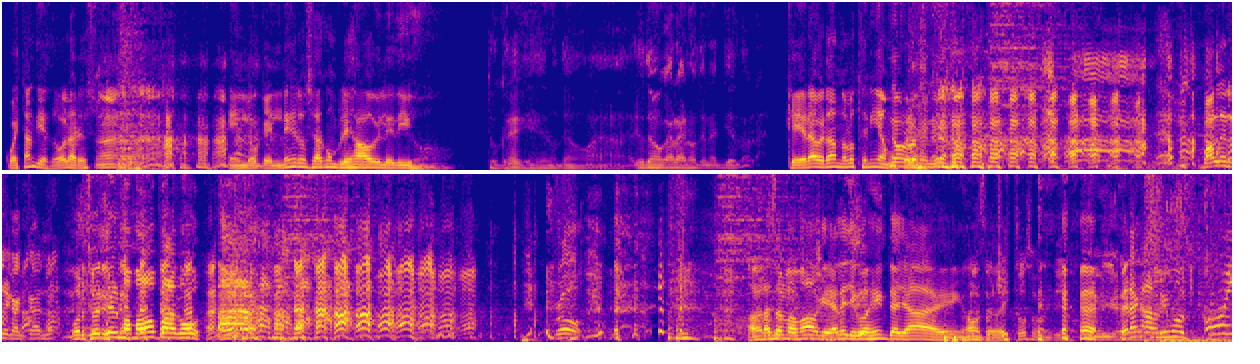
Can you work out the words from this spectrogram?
Cuestan 10 dólares. Ajá. En lo que el negro se ha complejado y le dijo ¿Tú crees que yo no tengo ah, Yo tengo cara de no tener 10 dólares. que era verdad, no los teníamos. No, pero- no tenía. Vale recalcar, ¿no? Por suerte el mamado pagó. Bro, Abrazo al mamado que ya le llegó gente allá en. ¿viste? chistosos, bandido. Ven acá, abrimos. Hoy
